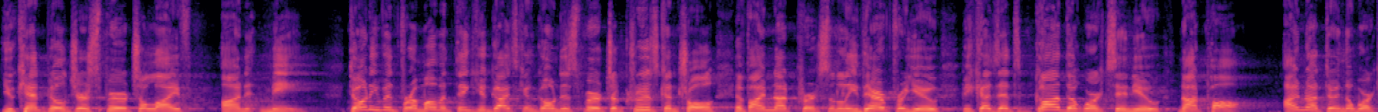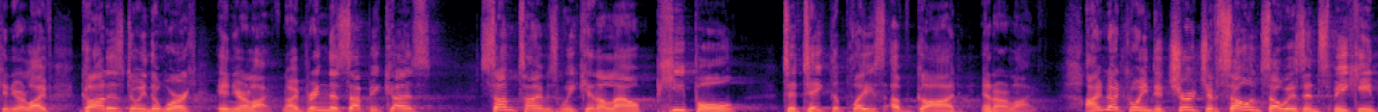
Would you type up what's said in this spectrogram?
You can't build your spiritual life on me. Don't even for a moment think you guys can go into spiritual cruise control if I'm not personally there for you because it's God that works in you, not Paul. I'm not doing the work in your life. God is doing the work in your life. Now, I bring this up because sometimes we can allow people to take the place of God in our life. I'm not going to church if so and so isn't speaking.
